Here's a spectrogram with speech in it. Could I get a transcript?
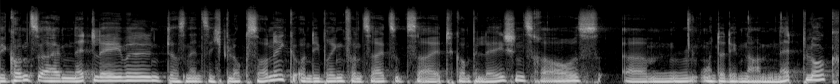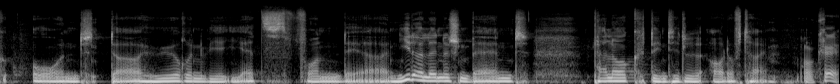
Wir kommen zu einem Netlabel, das nennt sich Block Sonic und die bringen von Zeit zu Zeit Compilations raus ähm, unter dem Namen Netblock und da hören wir jetzt von der niederländischen Band Pallock den Titel Out of Time. Okay.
